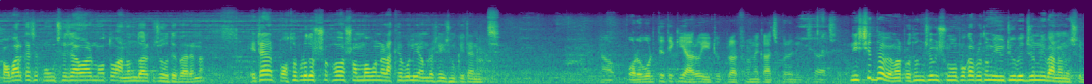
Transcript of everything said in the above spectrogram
সবার কাছে পৌঁছে যাওয়ার মতো আনন্দ আর কিছু হতে পারে না। এটা পথপ্রদর্শক হওয়ার সম্ভাবনা রাখে বলেই আমরা সেই ঝুঁকিটা নিচ্ছি। পরবর্তীতে কি আরও ইউটিউব প্ল্যাটফর্মে কাজ করার ইচ্ছা আছে? নিশ্চিতভাবে, আমার প্রথম ছবি শুমপোকা প্রথম ইউটিউবের জন্যই বানানো ছিল।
